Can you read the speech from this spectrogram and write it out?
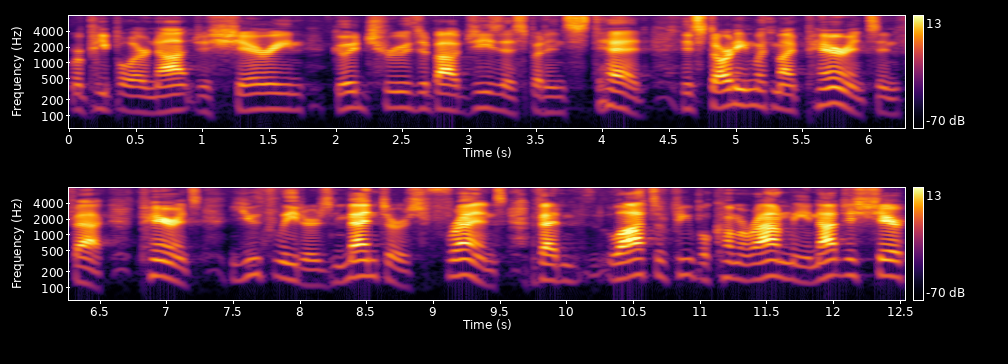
where people are not just sharing good truths about Jesus, but instead, it's starting with my parents, in fact. Parents, youth leaders, mentors, friends. I've had lots of people come around me and not just share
